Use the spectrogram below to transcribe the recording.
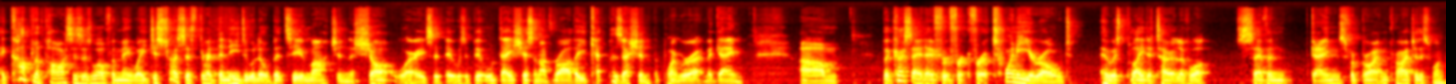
a couple of passes as well for me where he just tries to thread the needle a little bit too much in the shot where it was a bit audacious, and I'd rather he kept possession at the point we we're at in the game. Um, but Caicedo for, for for a 20 year old who has played a total of what seven games for Brighton prior to this one,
